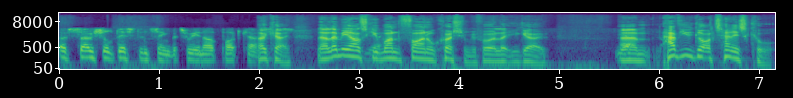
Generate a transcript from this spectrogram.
of social distancing between our podcasts. Okay. Now let me ask you one final question before I let you go. Yeah. Um, have you got a tennis court?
